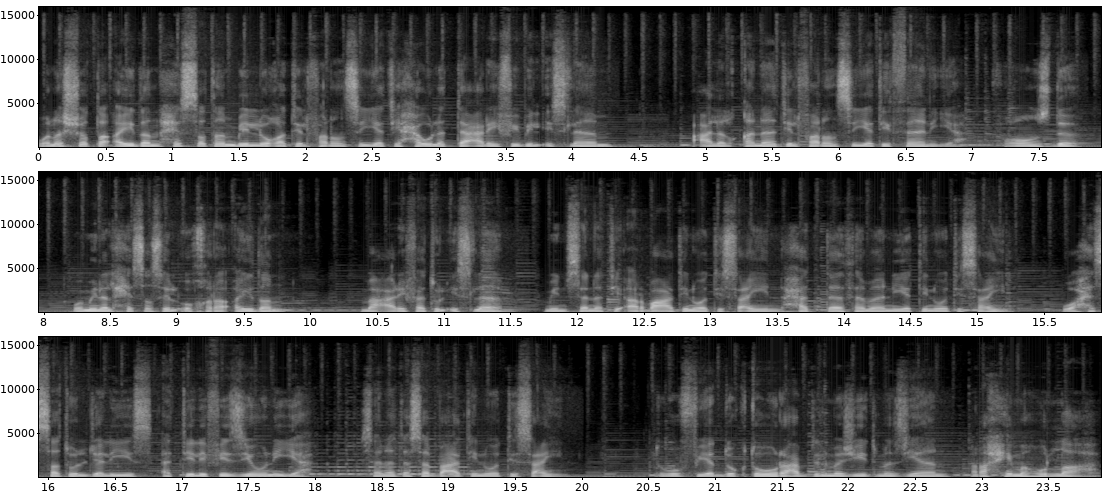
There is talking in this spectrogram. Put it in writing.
ونشط أيضا حصة باللغة الفرنسية حول التعريف بالإسلام على القناة الفرنسية الثانية فرانس 2 ومن الحصص الأخرى أيضا معرفة الإسلام من سنة 94 حتى 98 وحصة الجليس التلفزيونية سنة 97 توفي الدكتور عبد المجيد مزيان رحمه الله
